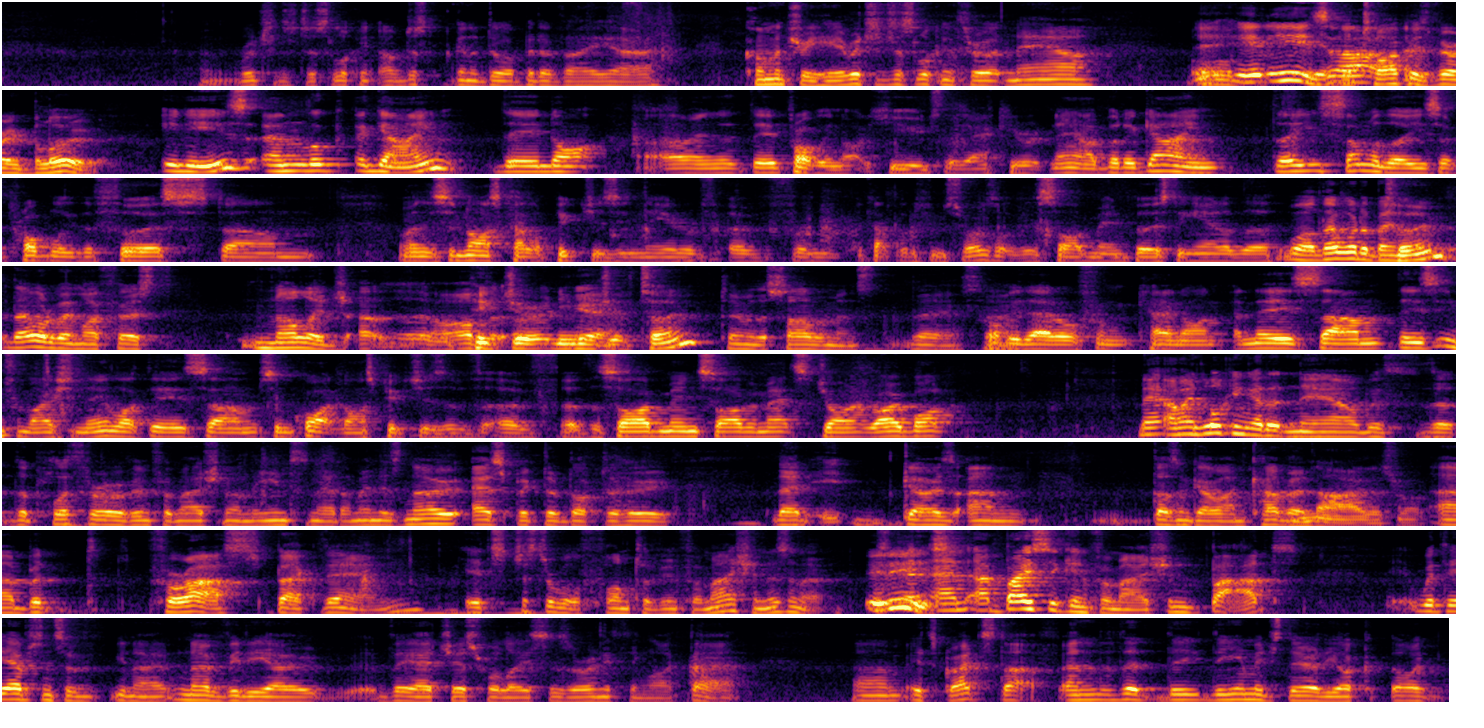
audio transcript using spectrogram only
And Richard's just looking. I'm just going to do a bit of a uh, commentary here. Richard's just looking through it now. It- it is, Yeah, the uh, type is very blue. It is, and look again, they're not. I mean, they're probably not hugely accurate now, but again, these some of these are probably the first. Um, I mean, there's some nice colour pictures in there of, of from a couple of different stories, like the Cyberman bursting out of the Well, that would have been Tomb? that would have been my first knowledge uh, of picture, an image yeah, of Tomb. Tomb of the Cybermen's there. So. Probably that or from K9. And there's um, there's information there, like there's um, some quite nice pictures of, of, of the Cybermen, Cybermats, giant robot. Now, I mean, looking at it now with the, the plethora of information on the internet, I mean, there's no aspect of Doctor Who that it goes un doesn't go uncovered. No, that's right. Uh, but for us back then, it's just a real font of information, isn't it? It is. and, and uh, basic information, but with the absence of you know no video VHS releases or anything like that, um, it's great stuff. And the the, the image there, the ic-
